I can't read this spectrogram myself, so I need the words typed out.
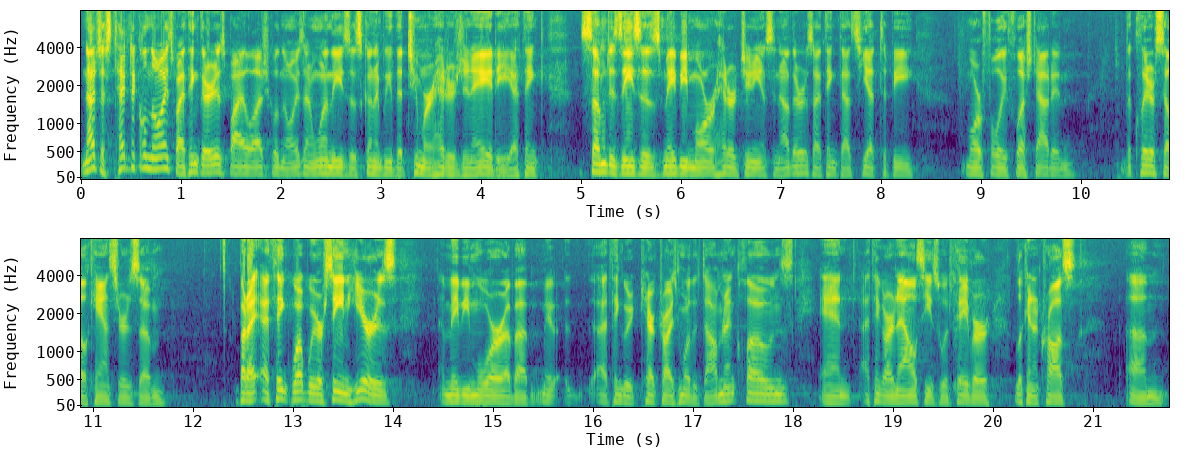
not just technical noise, but I think there is biological noise, and one of these is going to be the tumor heterogeneity. I think some diseases may be more heterogeneous than others. I think that's yet to be more fully fleshed out in the clear cell cancers. Um, but I, I, think what we're seeing here is maybe more of a, I think we characterize more the dominant clones, and I think our analyses would favor looking across um,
